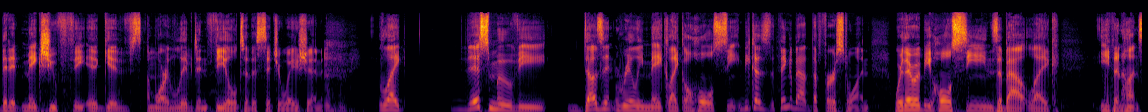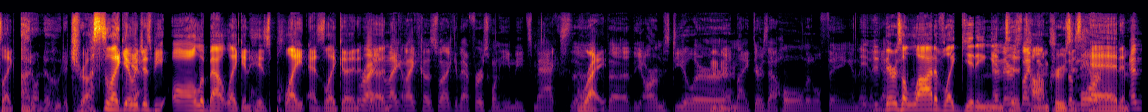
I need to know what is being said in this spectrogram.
that it makes you feel it gives a more lived in feel to the situation Mm-hmm. like this movie doesn't really make like a whole scene because think about the first one where there would be whole scenes about like Ethan Hunt's like I don't know who to trust like it Yeah. would just be all about like in his plight as like a right, a- and like like because like in that first one he meets Max, the Right. the the arms dealer, Mhm. and like there's that whole little thing, and then there's a lot of like getting into like, Tom the- Cruise's the more- head and, and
